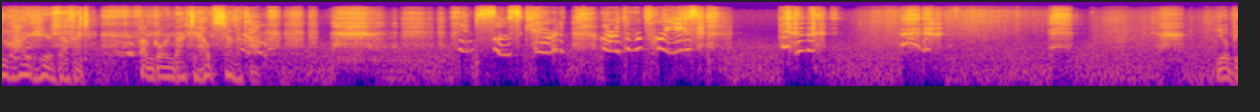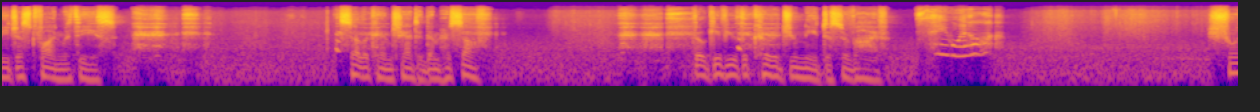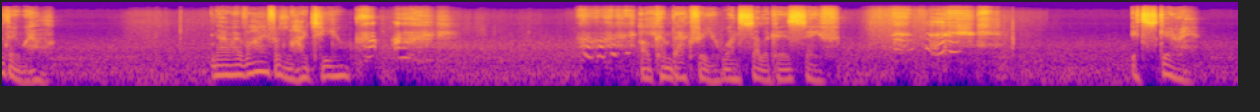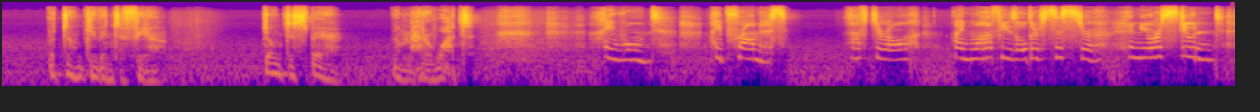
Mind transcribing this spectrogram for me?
You hide here, Velvet. I'm going back to help Celica. I'm so scared. Arthur, please. You'll be just fine with these. Celica enchanted them herself. They'll give you the courage you need to survive. they will. Sure they will. Now, have I ever lied to you? Uh, I'll come back for you once Celica is safe. It's scary, but don't give in to fear. Don't despair, no matter what. I won't. I promise. After all, I'm Laphi's older sister and you're a student.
